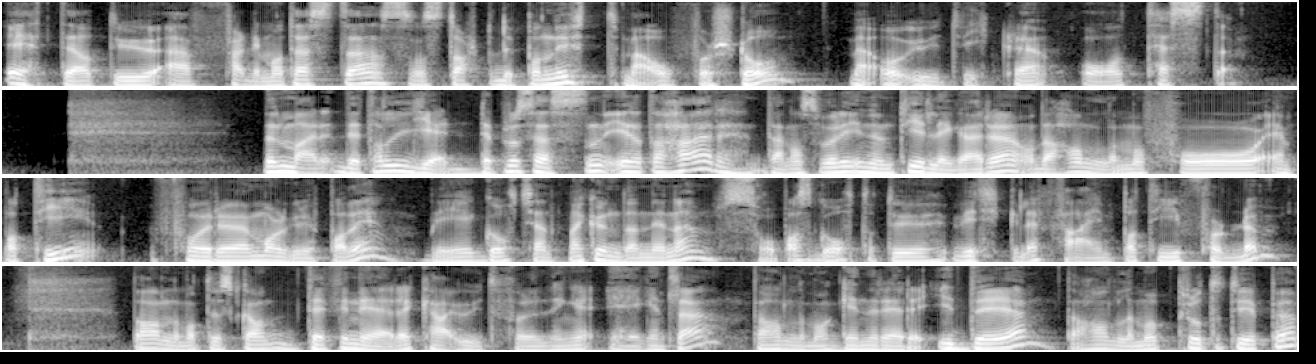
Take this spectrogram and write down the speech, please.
Etter at du er ferdig med å teste, så starter du på nytt med å forstå, med å utvikle og teste. Den mer detaljerte prosessen i dette her, den har vi vært innom tidligere, og det handler om å få empati for eh, målgruppa di, bli godt kjent med kundene dine, såpass godt at du virkelig får empati for dem. Det handler om at du skal definere hva utfordringer egentlig er. Det handler om å generere ideer, det handler om å prototype,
